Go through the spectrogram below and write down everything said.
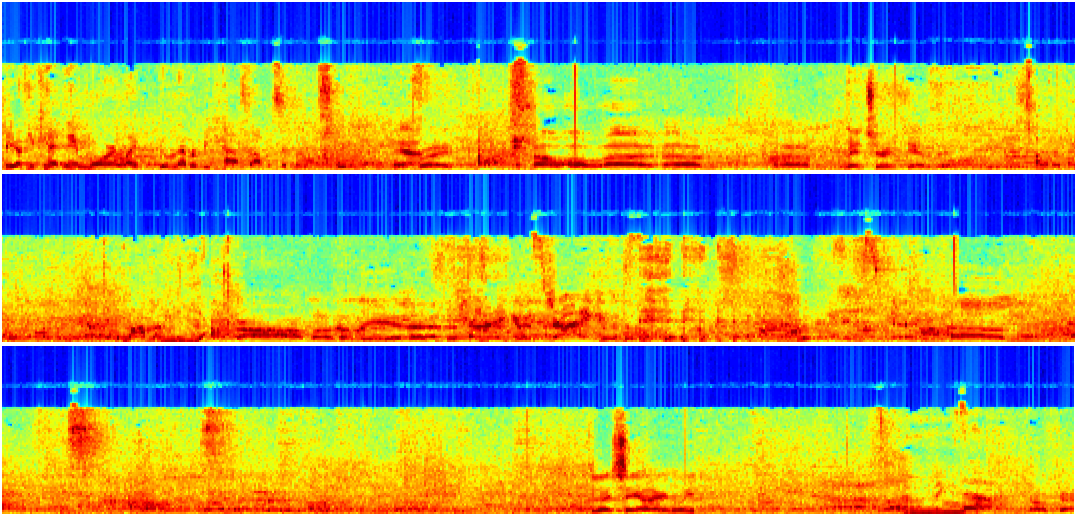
Yeah, if you can't name more, like you'll never be cast opposite Meryl Streep. because- Yeah. Right. Oh, oh, uh, um, um, Manchurian Candidate. Oh, Mamma Mia. Ah, Mamma Mia. That's I was trying. I was trying. Um, did I say Ironweed? No. Okay.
